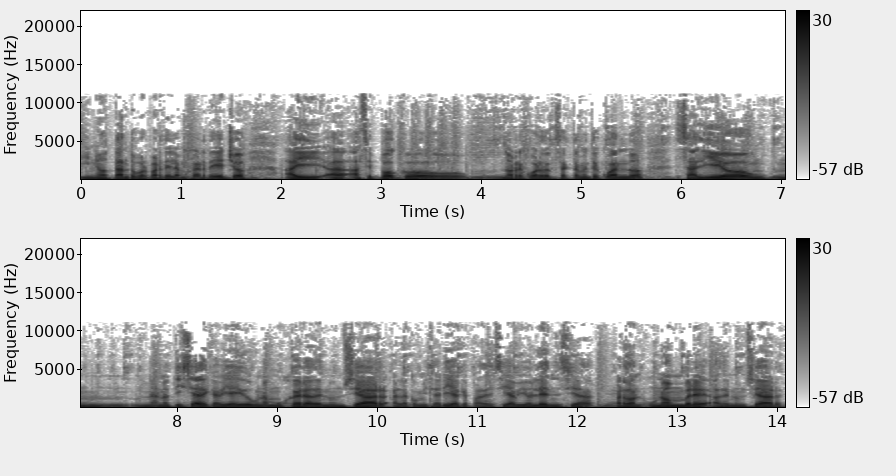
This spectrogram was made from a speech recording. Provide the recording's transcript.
y no tanto por parte de la mujer. De hecho, hay hace poco, o no recuerdo exactamente cuándo, salió una noticia de que había ido una mujer a denunciar a la comisaría que padecía violencia, mm. perdón, un hombre a denunciar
